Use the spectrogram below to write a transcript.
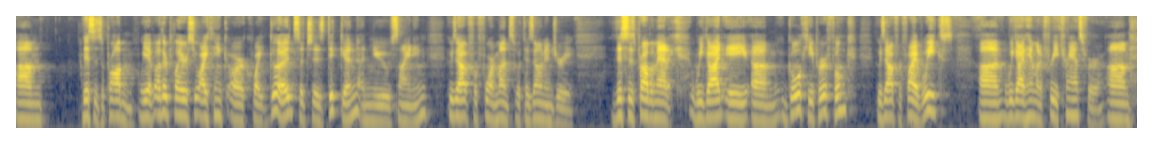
Um, this is a problem. We have other players who I think are quite good, such as Dittgen, a new signing, who's out for four months with his own injury. This is problematic. We got a um, goalkeeper, Funk, who's out for five weeks. Um, we got him on a free transfer. Um,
